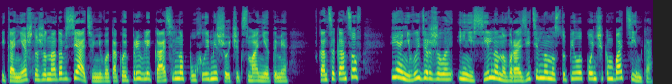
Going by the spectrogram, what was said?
и, конечно же, надо взять у него такой привлекательно пухлый мешочек с монетами. В конце концов, я не выдержала и не сильно, но выразительно наступила кончиком ботинка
